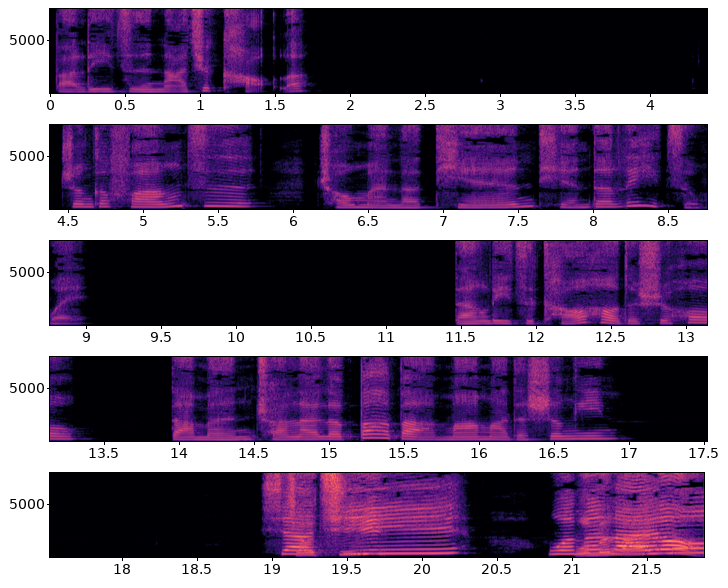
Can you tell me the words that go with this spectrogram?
把栗子拿去烤了，整个房子充满了甜甜的栗子味。当栗子烤好的时候，大门传来了爸爸妈妈的声音：“小琪，我们来喽！”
